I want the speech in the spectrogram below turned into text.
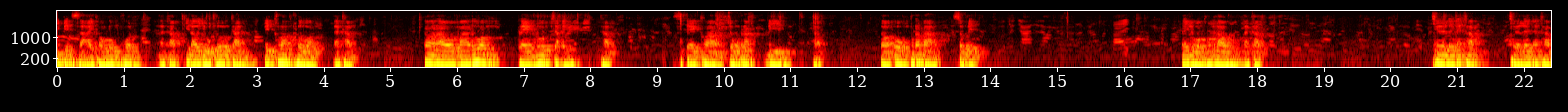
ที่เป็นสายของลุงพลนะครับ ที่เราอยู่ร่วมกันเป็นครอบครัวนะครับ ก็เรามาร่วมแรงร่วมใจครับ แสดงความจงรักดีครับ ต่อองค์พระบาทสมเด็จในหลวงของเรานะครับ เชิญเลยนะครับ เชิญเลยนะครับ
